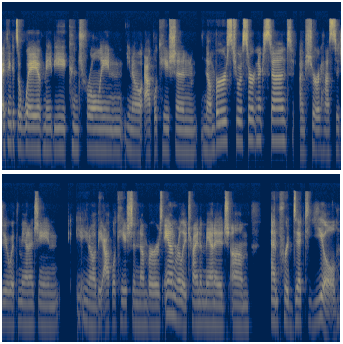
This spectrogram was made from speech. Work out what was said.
I think it's a way of maybe controlling, you know, application numbers to a certain extent. I'm sure it has to do with managing you know the application numbers and really trying to manage um and predict yield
